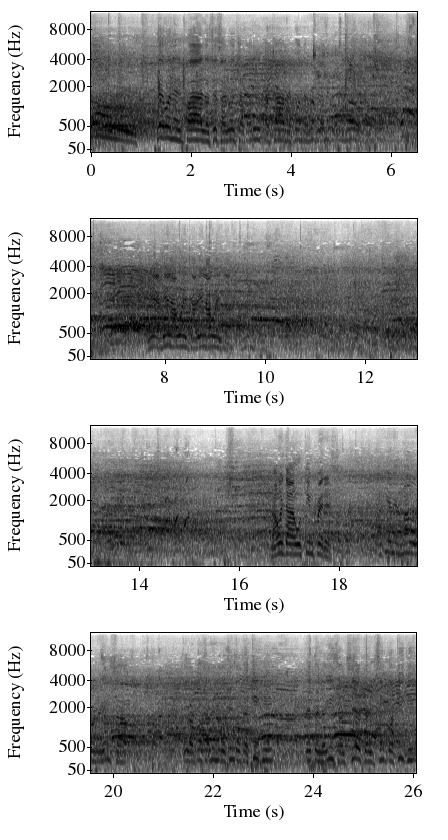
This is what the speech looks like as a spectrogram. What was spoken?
¡Uh! Pegó en el palo, se salvó Chacarita, ya responde rápidamente con el gol. Bien, bien la vuelta, bien la vuelta. La vuelta de Agustín Pérez. La tiene Mauro Leguiza. Se la pasa al número 5 que es Kiki. Este es Leguiza, el 7, el 5 es Kiki.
